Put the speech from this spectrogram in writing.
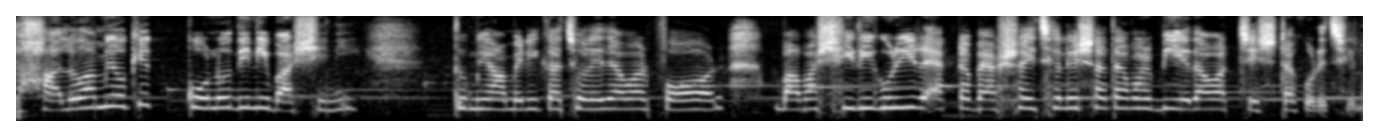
ভালো আমি ওকে কোনো দিনই বাসিনি। তুমি আমেরিকা চলে যাওয়ার পর বাবা শিলিগুড়ির একটা ব্যবসায়ী ছেলের সাথে আমার বিয়ে দেওয়ার চেষ্টা করেছিল।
